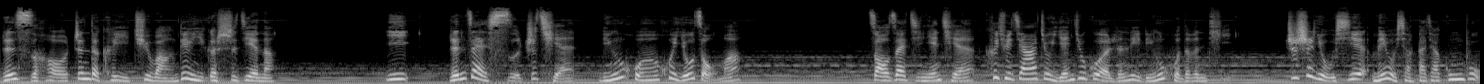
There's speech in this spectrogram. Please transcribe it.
人死后真的可以去往另一个世界呢？一人在死之前，灵魂会游走吗？早在几年前，科学家就研究过人类灵魂的问题，只是有些没有向大家公布。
